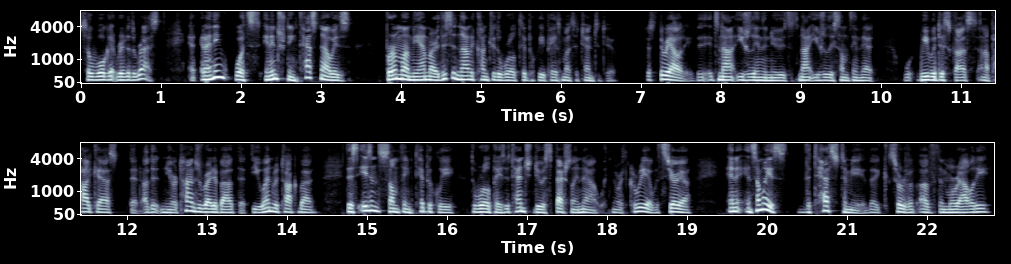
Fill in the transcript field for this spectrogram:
So we'll get rid of the rest. And, and I think what's an interesting test now is Burma, Myanmar, this is not a country the world typically pays much attention to. Just the reality. It's not usually in the news. It's not usually something that we would discuss on a podcast that other New York Times would write about, that the UN would talk about. This isn't something typically the world pays attention to, especially now with North Korea, with Syria. And in some ways, the test to me, like sort of of the morality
